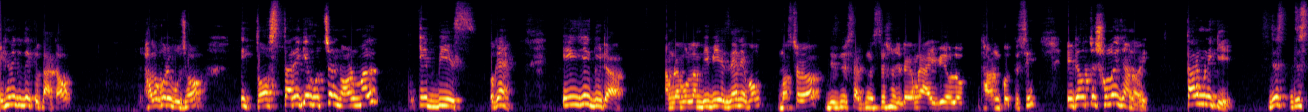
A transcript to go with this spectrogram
এখানে যদি একটু তাকাও, ভালো করে বুঝো। এই দশ তারিখে হচ্ছে নর্মাল এফবিএস ওকে এই যে দুইটা আমরা বললাম বিবিএস জেন এবং মাস্টার অফ বিজনেস অ্যাডমিনিস্ট্রেশন যেটাকে আমরা আইবি হলো ধারণ করতেছি। এটা হচ্ছে ষোলোই জানুয়ারি। তার মানে কি? জাস্ট জাস্ট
